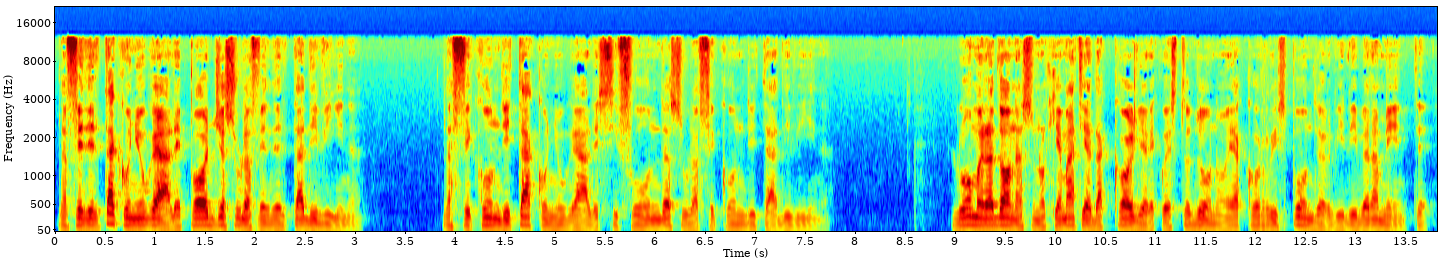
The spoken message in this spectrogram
La fedeltà coniugale poggia sulla fedeltà divina. La fecondità coniugale si fonda sulla fecondità divina. L'uomo e la donna sono chiamati ad accogliere questo dono e a corrispondervi liberamente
